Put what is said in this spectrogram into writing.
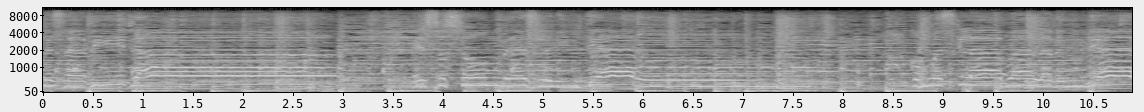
pesadilla. Esos hombres le mintieron, como esclava la vendieron.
